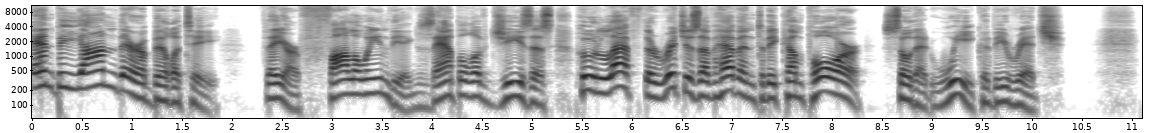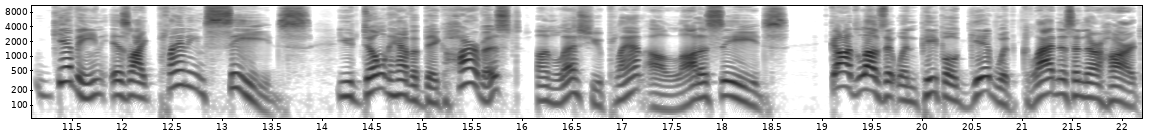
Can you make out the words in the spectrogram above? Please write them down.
and beyond their ability. They are following the example of Jesus, who left the riches of heaven to become poor so that we could be rich. Giving is like planting seeds. You don't have a big harvest unless you plant a lot of seeds. God loves it when people give with gladness in their heart,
